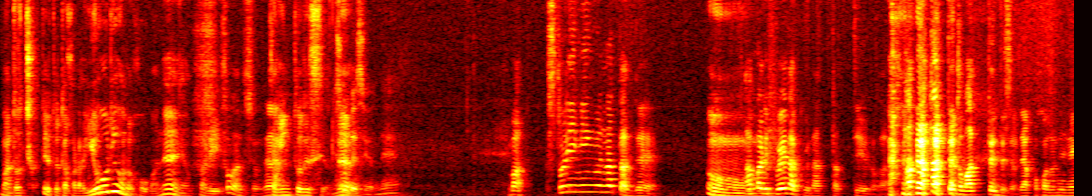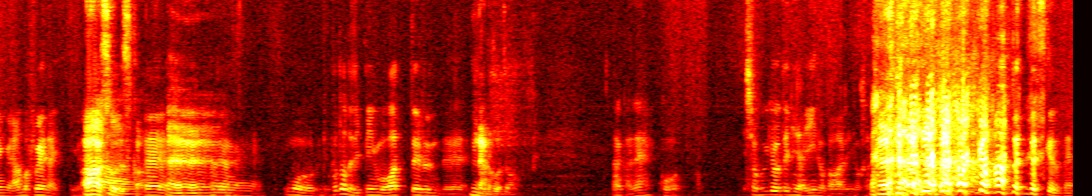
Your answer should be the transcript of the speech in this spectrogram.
まあどっちかというとだから容量の方がねやっぱりそうなんですよポイね。ントですよね。そうですよねまあストリーミングになったんでうんあんまり増えなくなったっていうのがパパタって止まってんですよね。やっぱこの2年ぐらいあんま増えないっていう。ああそうですか。えええもうほとんどリッピングも終わってるんで。えなるほど。なんかねこう職業的にはいいのか悪いのか。あるんですけどね。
